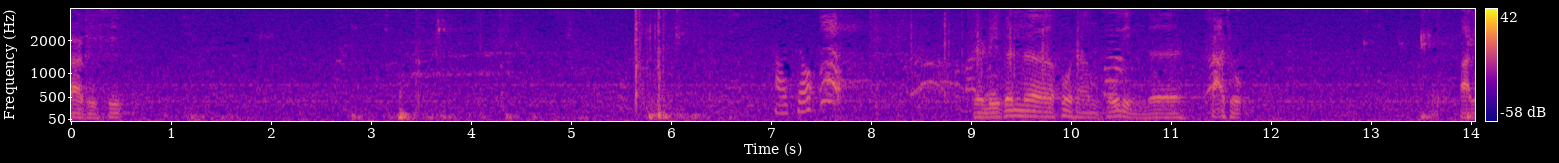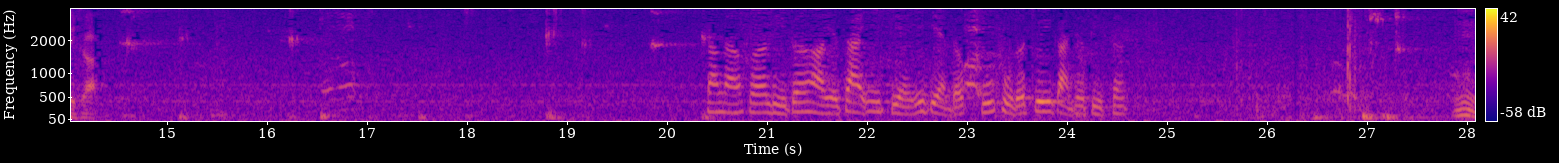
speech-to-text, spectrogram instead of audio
二比七，好球！这是里根的后场头顶的杀球，八比十二。张楠和里根啊，也在一点一点的苦苦的追赶着比分。嗯。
